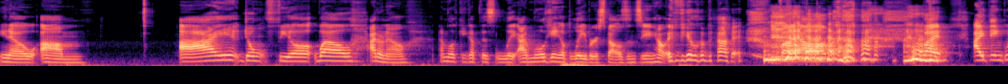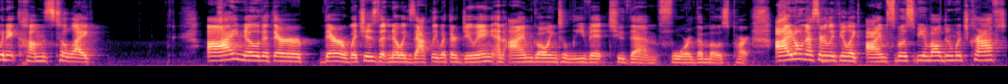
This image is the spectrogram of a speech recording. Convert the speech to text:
you know, um I don't feel well. I don't know. I'm looking up this. La- I'm looking up labor spells and seeing how I feel about it. But um, but I think when it comes to like, I know that there are, there are witches that know exactly what they're doing, and I'm going to leave it to them for the most part. I don't necessarily feel like I'm supposed to be involved in witchcraft,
